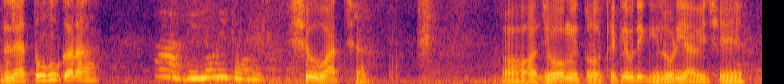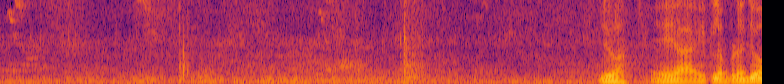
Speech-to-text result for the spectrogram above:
એટલે તું શું કરે? તો શું વાત છે? ઓહો જુઓ મિત્રો કેટલી બધી ગિલોડી આવી છે. જો એ આ એક લબડો જો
